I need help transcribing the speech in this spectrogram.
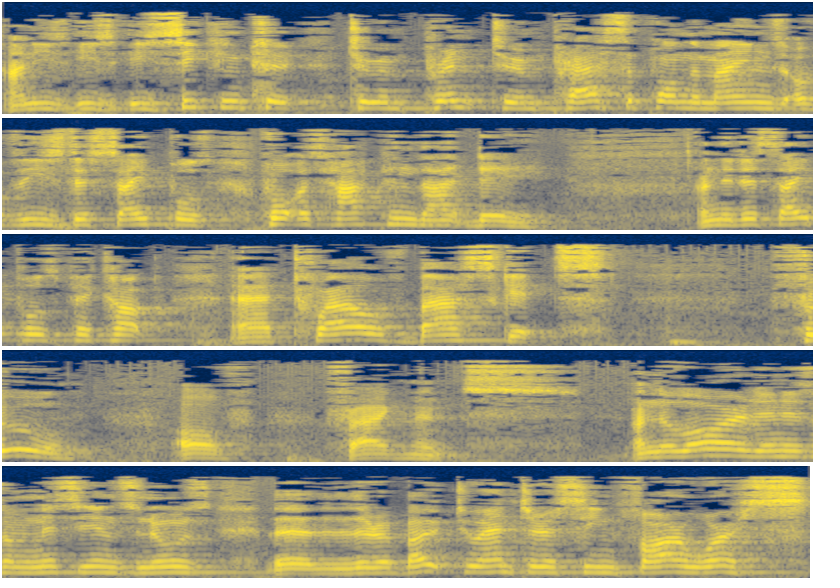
And he's, he's, he's, seeking to, to imprint, to impress upon the minds of these disciples what has happened that day. And the disciples pick up uh, 12 baskets full of fragments. And the Lord, in His omniscience, knows that they're about to enter a scene far worse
